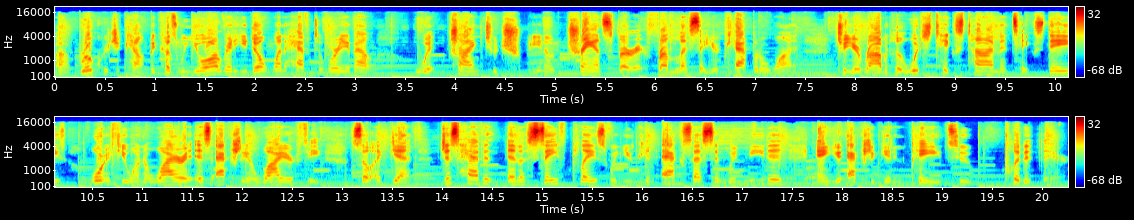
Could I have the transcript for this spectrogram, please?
uh, brokerage account because when you're already you don't want to have to worry about with trying to you know transfer it from let's say your Capital One to your Robinhood which takes time and takes days or if you want to wire it it's actually a wire fee so again just have it in a safe place where you can access it when needed and you're actually getting paid to put it there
